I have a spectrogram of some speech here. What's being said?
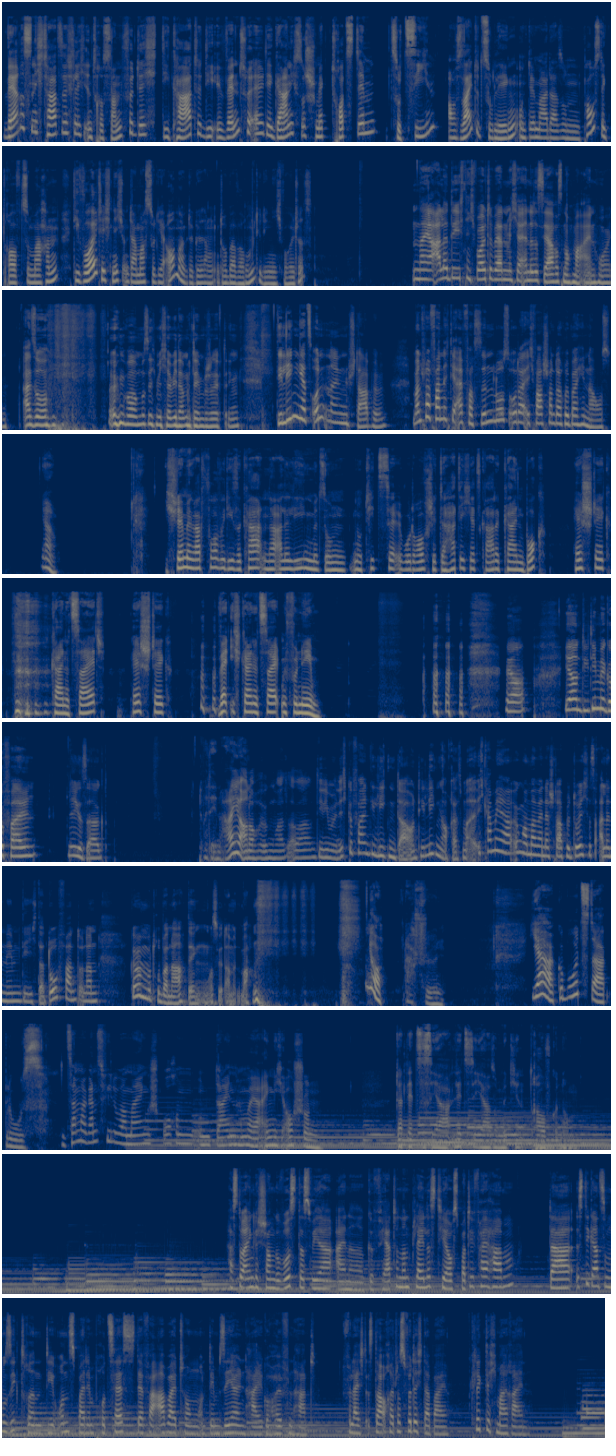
Wäre es nicht tatsächlich interessant für dich, die Karte, die eventuell dir gar nicht so schmeckt, trotzdem zu ziehen, auf Seite zu legen und dir mal da so ein Post-it drauf zu machen? Die wollte ich nicht und da machst du dir auch mal Gedanken drüber, warum du die nicht wolltest. Naja, alle, die ich nicht wollte, werden mich ja Ende des Jahres nochmal einholen. Also, irgendwann muss ich mich ja wieder mit dem beschäftigen. Die liegen jetzt unten in dem Stapel. Manchmal fand ich die einfach sinnlos oder ich war schon darüber hinaus. Ja. Ich stelle mir gerade vor, wie diese Karten da alle liegen mit so einem Notizzettel, wo drauf steht, da hatte ich jetzt gerade keinen Bock. Hashtag keine Zeit. Hashtag werd ich keine Zeit mehr für nehmen. Ja. Ja, und die, die mir gefallen, wie gesagt. Mit denen war ja auch noch irgendwas, aber die, die mir nicht gefallen, die liegen da und die liegen auch erstmal. Ich kann mir ja irgendwann mal, wenn der Stapel durch ist, alle nehmen, die ich da doof fand und dann können wir mal drüber nachdenken, was wir damit machen. Ja. Ach, schön. Ja, Geburtstag Blues. Jetzt haben wir ganz viel über meinen gesprochen und deinen haben wir ja eigentlich auch schon das letztes Jahr, letzte Jahr so mit hier draufgenommen. Hast du eigentlich schon gewusst, dass wir eine Gefährtinnen-Playlist hier auf Spotify haben? Da ist die ganze Musik drin, die uns bei dem Prozess der Verarbeitung und dem Seelenheil geholfen hat. Vielleicht ist da auch etwas für dich dabei. Klick dich mal rein.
